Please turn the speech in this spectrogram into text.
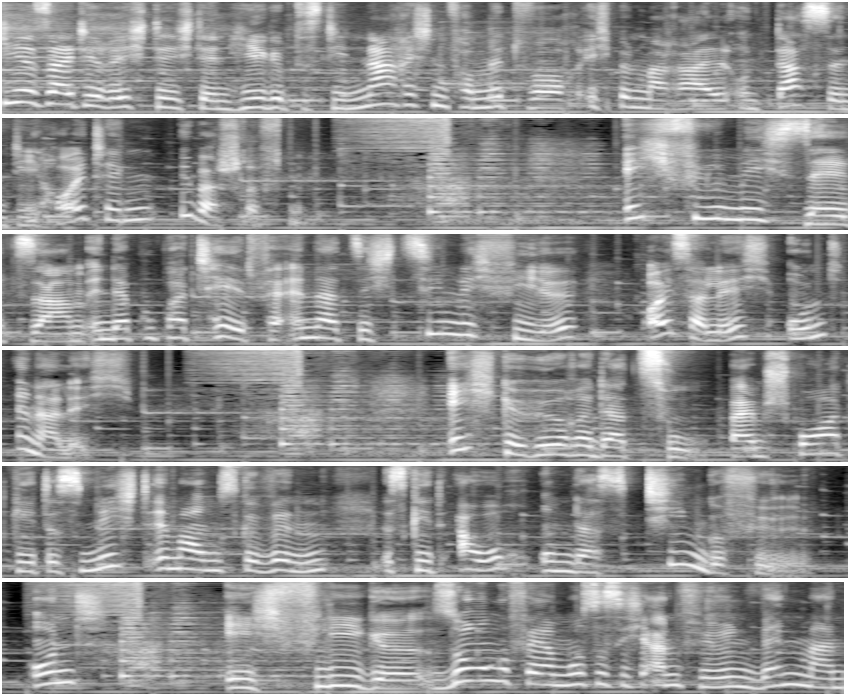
Hier seid ihr richtig, denn hier gibt es die Nachrichten vom Mittwoch. Ich bin Maral und das sind die heutigen Überschriften. Ich fühle mich seltsam. In der Pubertät verändert sich ziemlich viel, äußerlich und innerlich. Ich gehöre dazu. Beim Sport geht es nicht immer ums Gewinnen, es geht auch um das Teamgefühl. Und ich fliege. So ungefähr muss es sich anfühlen, wenn man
